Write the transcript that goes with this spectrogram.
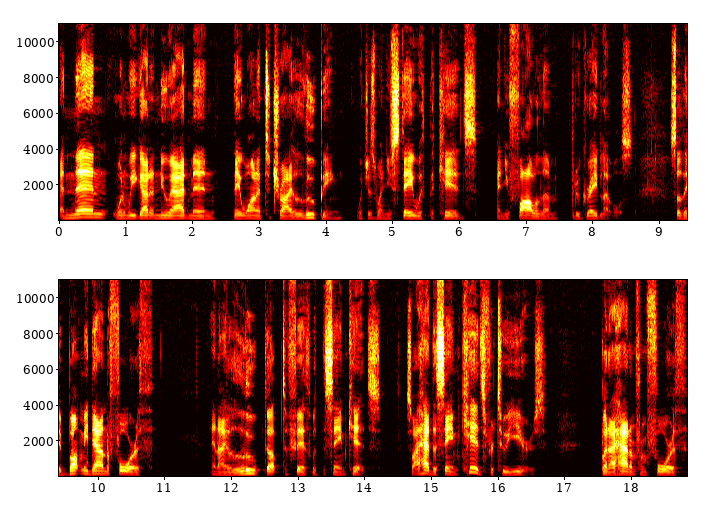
and then when we got a new admin, they wanted to try looping, which is when you stay with the kids and you follow them through grade levels. So they bumped me down to fourth, and I looped up to fifth with the same kids. So I had the same kids for two years, but I had them from fourth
